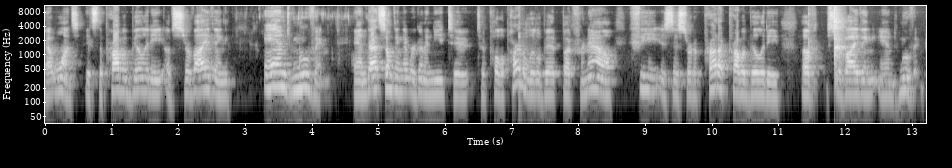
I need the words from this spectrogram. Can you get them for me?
at once. It's the probability of surviving and moving. And that's something that we're going to need to, to pull apart a little bit. But for now, phi is this sort of product probability of surviving and moving.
